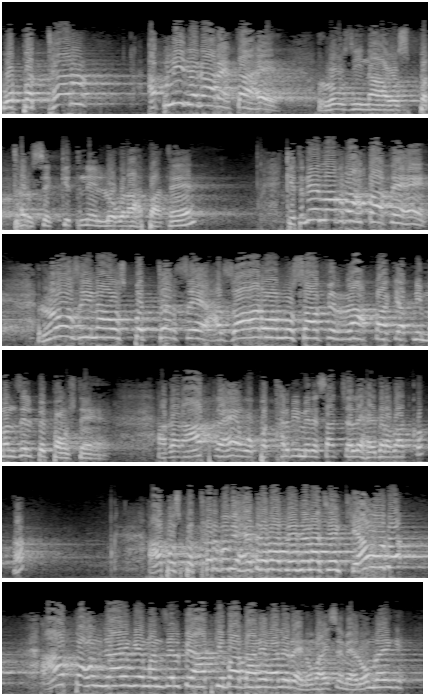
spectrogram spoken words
وہ پتھر اپنی جگہ رہتا ہے۔ روزینہ اس پتھر سے کتنے لوگ راہ پاتے ہیں؟ کتنے لوگ راہ پاتے ہیں؟ روزینہ اس پتھر سے ہزاروں مسافر راہ پا کے اپنی منزل پہ پہنچتے ہیں۔ اگر آپ کہیں وہ پتھر بھی میرے ساتھ چلے حیدرآباد کو ہاں؟ آپ اس پتھر کو بھی حیدرآباد لے جانا چاہیں، کیا ہوگا؟ آپ پہنچ جائیں گے منزل پہ، آپ کے بعد آنے والے رہنمائی سے محروم رہیں گے۔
